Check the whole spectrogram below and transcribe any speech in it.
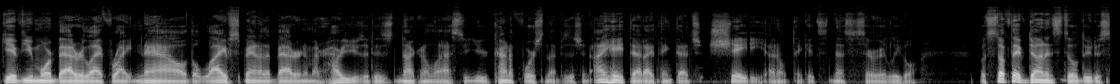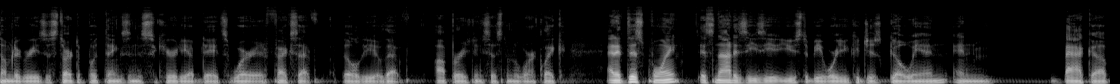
give you more battery life right now. The lifespan of the battery, no matter how you use it, is not going to last. You're kind of forced in that position. I hate that. I think that's shady. I don't think it's necessarily illegal. But stuff they've done and still do to some degrees is start to put things into security updates where it affects that ability of that operating system to work. Like, and at this point, it's not as easy as it used to be where you could just go in and back up,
